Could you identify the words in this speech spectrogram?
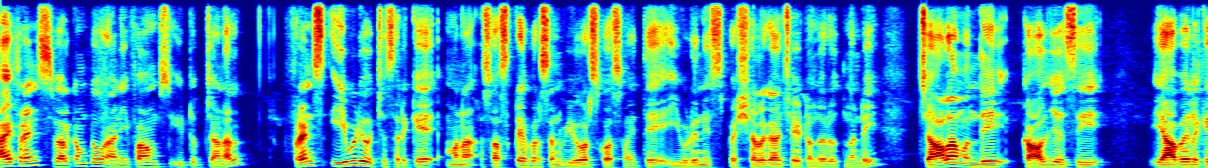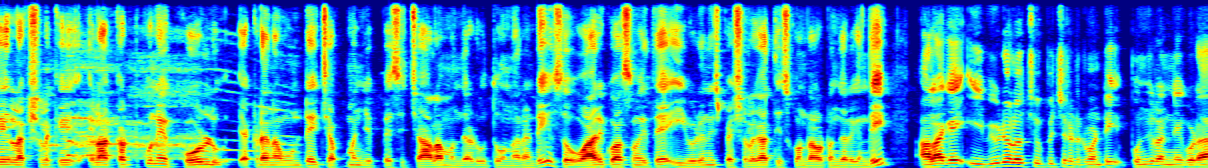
Hi friends welcome to Nani farms YouTube channel friends ఈ వీడియో వచ్చేసరికి మన సబ్స్క్రైబర్స్ అండ్ వ్యూవర్స్ కోసం అయితే ఈ వీడియోని స్పెషల్గా చేయటం జరుగుతుందండి. చాలామంది కాల్ చేసి యాభైలకి లక్షలకి ఇలా కట్టుకునే కోళ్ళు ఎక్కడైనా ఉంటే చెప్పమని చెప్పేసి చాలామంది అడుగుతూ ఉన్నారండి. సో వారి కోసం అయితే ఈ వీడియోని స్పెషల్గా తీసుకొని రావడం జరిగింది. అలాగే ఈ వీడియోలో చూపించేటటువంటి పుంజులన్నీ కూడా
